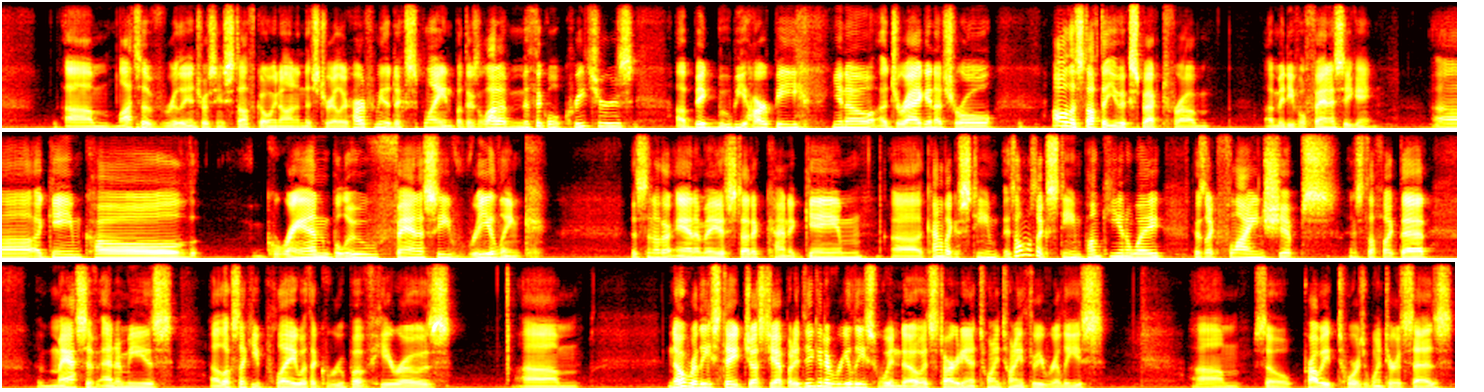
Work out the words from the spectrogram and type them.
Um, lots of really interesting stuff going on in this trailer. Hard for me to explain, but there's a lot of mythical creatures, a big booby harpy, you know, a dragon, a troll, all the stuff that you expect from a medieval fantasy game. Uh, a game called Granblue Fantasy Relink. It's another anime aesthetic kind of game. Uh, kind of like a steam. It's almost like steampunky in a way. There's like flying ships and stuff like that. Massive enemies. Uh, looks like you play with a group of heroes. Um, no release date just yet, but it did get a release window. It's targeting a 2023 release. Um, so probably towards winter, it says.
